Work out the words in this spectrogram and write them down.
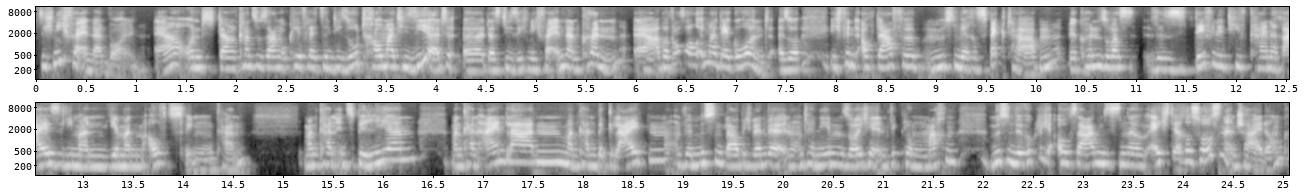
sich nicht verändern wollen. Ja, und dann kannst du sagen, okay, vielleicht sind die so traumatisiert, äh, dass die sich nicht verändern können. Ja, aber was auch immer der Grund. Also ich finde, auch dafür müssen wir Respekt haben. Wir können sowas, das ist definitiv keine Reise, die man jemandem aufzwingen kann. Man kann inspirieren, man kann einladen, man kann begleiten. Und wir müssen, glaube ich, wenn wir in Unternehmen solche Entwicklungen machen, müssen wir wirklich auch sagen, das ist eine echte Ressourcenentscheidung.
